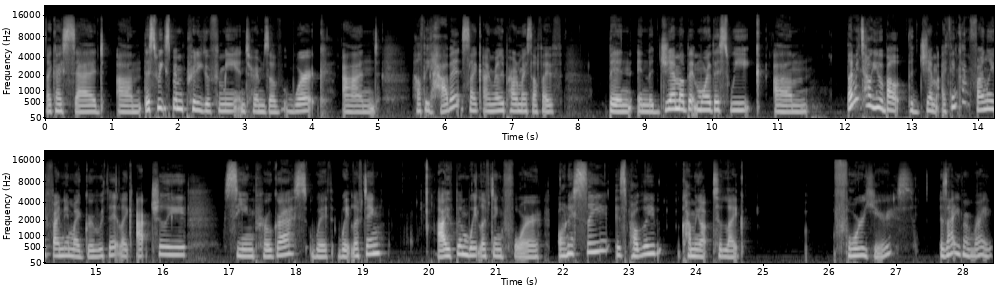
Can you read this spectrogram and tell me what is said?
Like I said, um, this week's been pretty good for me in terms of work and healthy habits. Like, I'm really proud of myself. I've been in the gym a bit more this week. Um, let me tell you about the gym. I think I'm finally finding my groove with it, like, actually seeing progress with weightlifting. I've been weightlifting for honestly, it's probably coming up to like four years. Is that even right?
